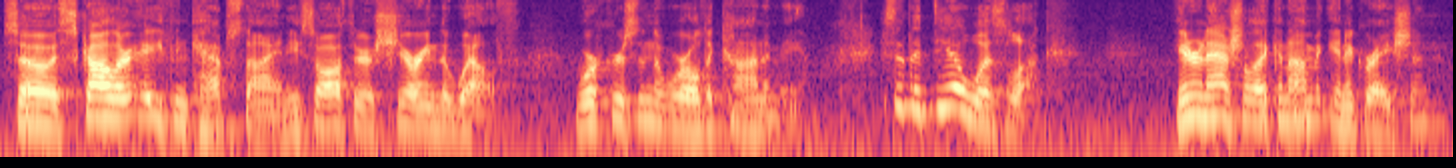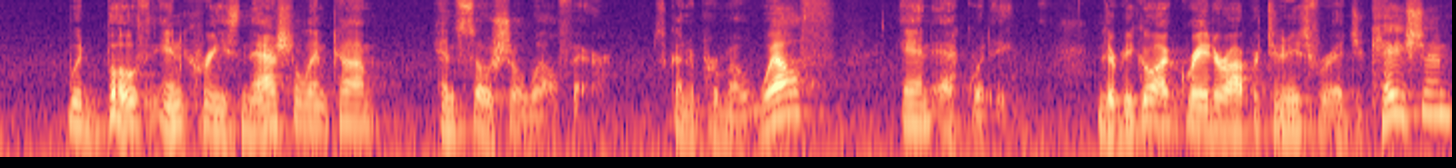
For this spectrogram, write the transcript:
So as scholar Ethan Kapstein, he's author of Sharing the Wealth, Workers in the World Economy. He said the deal was, look, international economic integration would both increase national income and social welfare. It's going to promote wealth and equity. There'd be uh, greater opportunities for education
